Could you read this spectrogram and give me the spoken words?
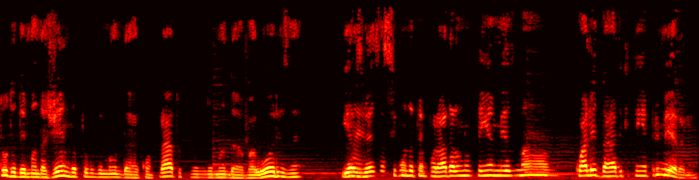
Tudo demanda agenda, tudo demanda contrato, tudo demanda valores, né? E É. às vezes a segunda temporada ela não tem a mesma qualidade que tem a primeira, né?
